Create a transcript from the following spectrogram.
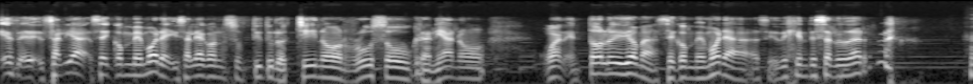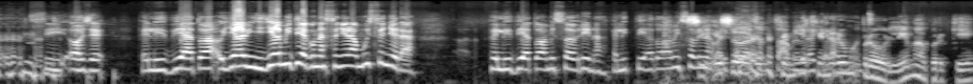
es- eh, salía, se conmemora y salía con subtítulos chino, ruso, ucraniano. Bueno, en todos los idiomas se conmemora, así dejen de saludar. Sí, oye, feliz día a todas. Llega, mi- llega mi tía con una señora muy señora. Feliz día a todas mis sobrinas, feliz día a todas mis Sí, sobrinas. eso al final genera un mucho. problema porque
